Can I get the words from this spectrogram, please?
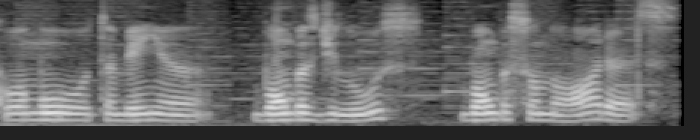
como também uh, bombas de luz, bombas sonoras,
